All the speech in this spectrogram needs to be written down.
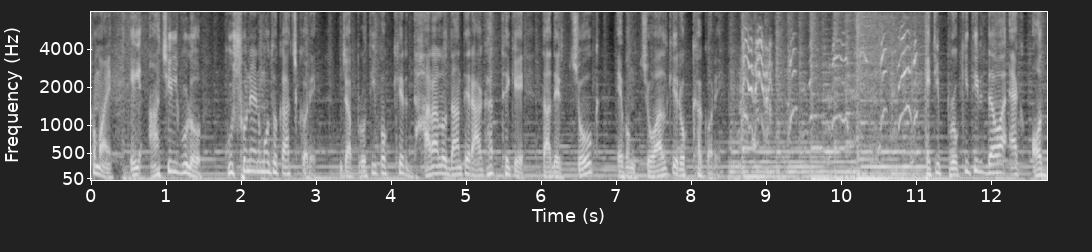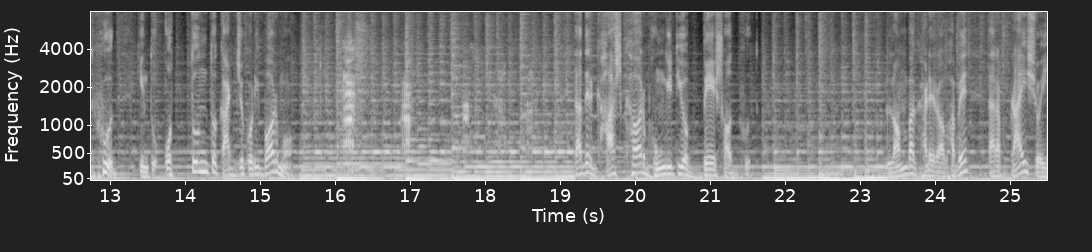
সময় এই আঁচিলগুলো কুশনের মতো কাজ করে, যা প্রতিপক্ষের ধারালো দাঁতের আঘাত থেকে তাদের চোখ এবং চোয়ালকে রক্ষা করে। এটি প্রকৃতির দেওয়া এক অদ্ভুত কিন্তু অত্যন্ত কার্যকরী বর্ম। তাদের ঘাস খাওয়ার ভঙ্গিটিও বেশ অদ্ভুত। লম্বা ঘাড়ের অভাবে তারা প্রায়শই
